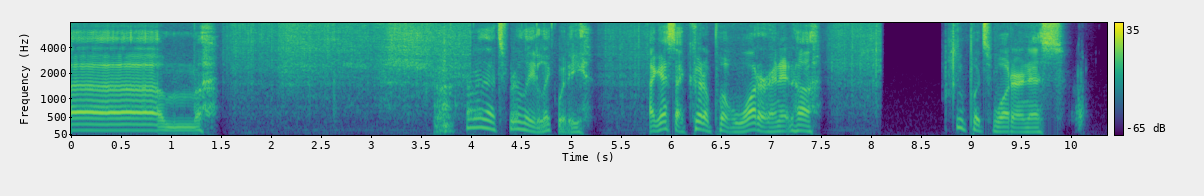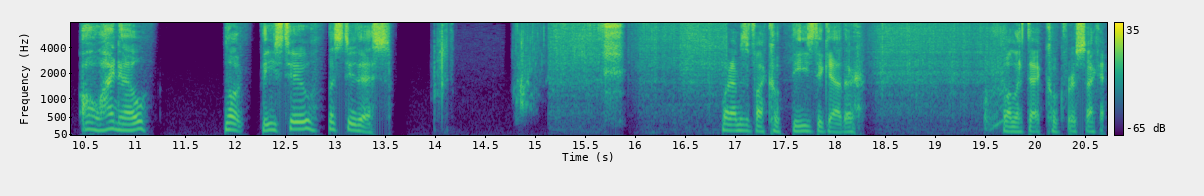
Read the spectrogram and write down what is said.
Um, none of that's really liquidy. I guess I could have put water in it, huh? Who puts water in this? Oh, I know. Look, these two, let's do this. What happens if I cook these together? I'll let that cook for a second.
